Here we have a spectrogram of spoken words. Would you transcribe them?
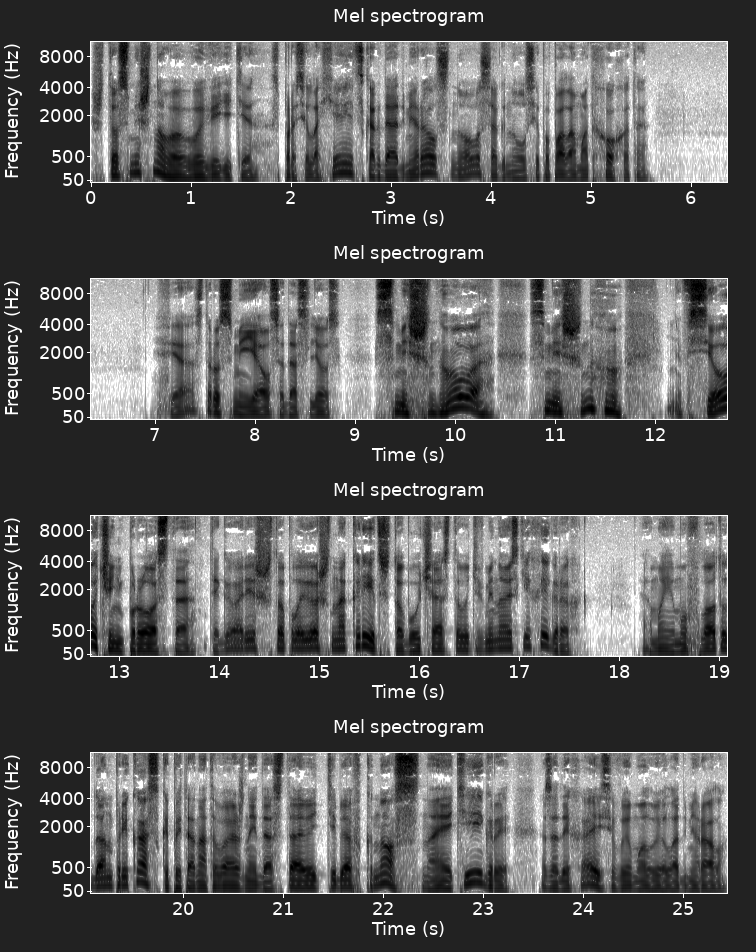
«Что смешного вы видите?» — спросил Ахеец, когда адмирал снова согнулся пополам от хохота. Фиастро смеялся до слез. «Смешного? Смешно? Все очень просто. Ты говоришь, что плывешь на Крит, чтобы участвовать в Минойских играх. А моему флоту дан приказ, капитан отважный, доставить тебя в Кнос на эти игры», — задыхаясь, вымолвил адмирал.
